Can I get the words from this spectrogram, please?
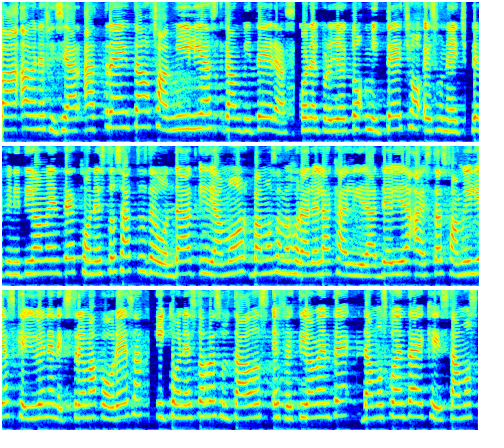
va a beneficiar a 30 familias gambiteras con el proyecto Mi Techo es un Hecho. Definitivamente, con estos actos de bondad y de amor, vamos a mejorarle la calidad de vida a estas familias que viven en extrema pobreza y con estos resultados, efectivamente, damos cuenta de que estamos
